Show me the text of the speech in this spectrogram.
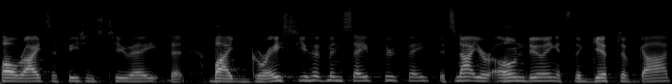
Paul writes in Ephesians 2 8 that by grace you have been saved through faith. It's not your own doing, it's the gift of God.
